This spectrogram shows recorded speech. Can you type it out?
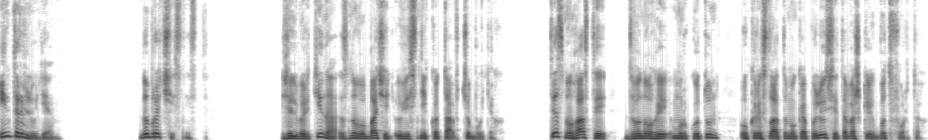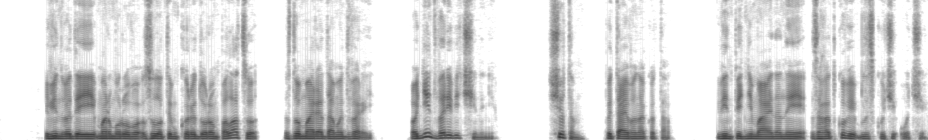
Інтерлюдія. Доброчесність. Жильбертіна знову бачить у вісні кота в чоботях. Це смугастий двоногий муркутун у крислатому капелюсі та важких ботфортах. Він веде її мармурово золотим коридором палацу з двома рядами дверей. Одні двері відчинені. Що там? питає вона кота. Він піднімає на неї загадкові блискучі очі.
